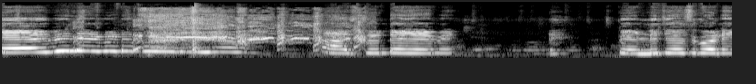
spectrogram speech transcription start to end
ఏమీ లేకుండా ఆస్తుంటే ఏమి. పెళ్ళి చేసుకొని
